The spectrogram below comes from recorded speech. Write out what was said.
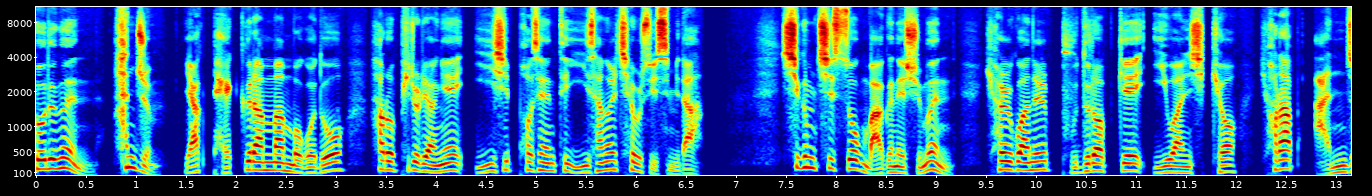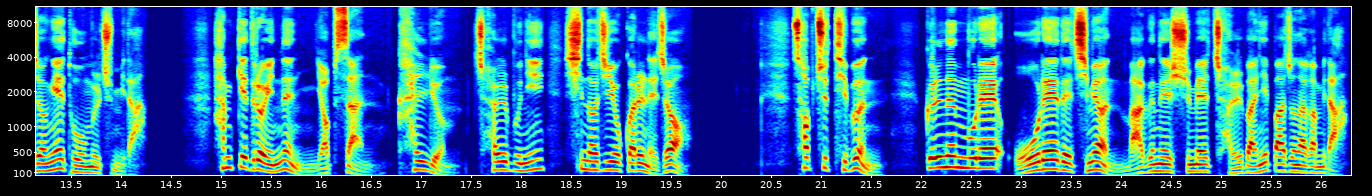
효능은 한 줌, 약 100g만 먹어도 하루 필요량의 20% 이상을 채울 수 있습니다. 시금치 속 마그네슘은 혈관을 부드럽게 이완시켜 혈압 안정에 도움을 줍니다. 함께 들어있는 엽산, 칼륨, 철분이 시너지 효과를 내죠. 섭취 팁은 끓는 물에 오래 데치면 마그네슘의 절반이 빠져나갑니다.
